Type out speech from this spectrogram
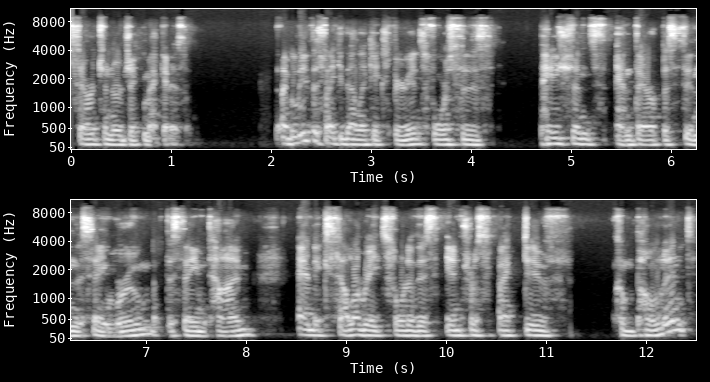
serotonergic mechanism. I believe the psychedelic experience forces patients and therapists in the same room at the same time and accelerates sort of this introspective component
